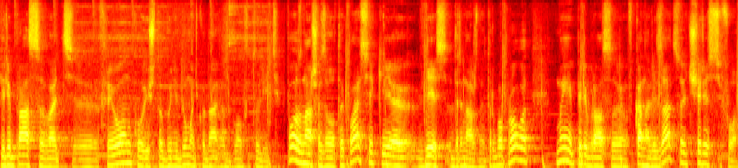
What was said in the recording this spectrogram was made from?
перебрасывать э, фреонку и чтобы не думать, куда этот блок втулить. По нашей золотой классике весь дренажный трубопровод мы перебрасываем в канализацию через сифон.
